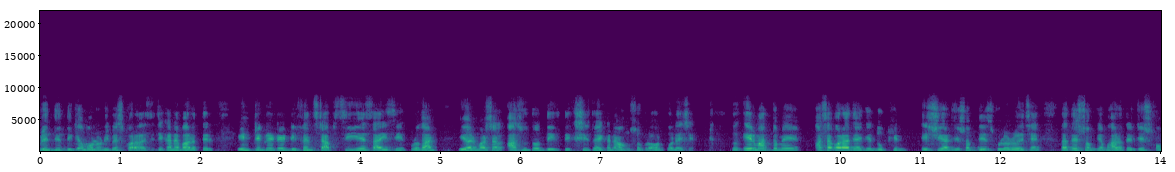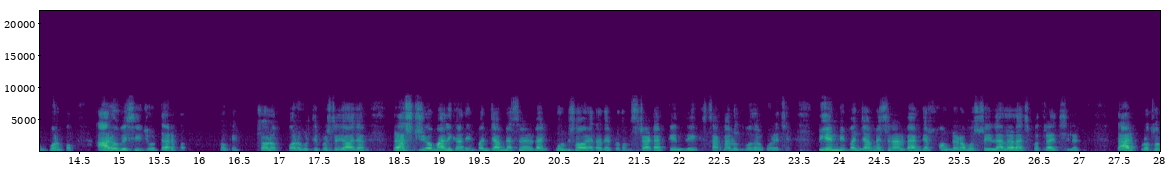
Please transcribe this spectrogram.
বৃদ্ধির দিকে মনোনিবেশ করা হয়েছে, যেখানে ভারতের ইন্টিগ্রেটেড ডিফেন্স স্টাফ সিএসআইসির প্রধান এয়ার মার্শাল আশুতোষ দীক্ষিত এখানে অংশগ্রহণ করেছে। তো এর মাধ্যমে আশা করা যায় যে দক্ষিণ এশিয়ার যেসব দেশগুলো রয়েছে, তাদের সঙ্গে ভারতের যে সম্পর্ক আরও বেশি জোরদার হবে। ওকে চলো, পরবর্তী প্রশ্নে যাওয়া যাক। রাষ্ট্রীয় মালিকাধীন পাঞ্জাব ন্যাশনাল ব্যাংক কোন শহরে তাদের প্রথম স্টার্ট আপ কেন্দ্রিক শাখার উদ্বোধন করেছে? পিএনবি পাঞ্জাব ন্যাশনাল ব্যাংক, যার ফাউন্ডার অবশ্যই লালা লাজপত রায় ছিলেন। তার প্রথম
